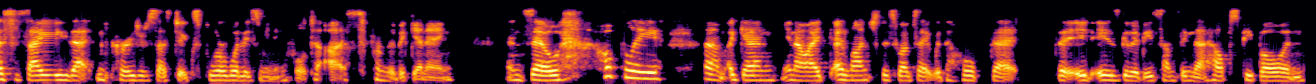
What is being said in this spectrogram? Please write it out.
a society that encourages us to explore what is meaningful to us from the beginning. And so hopefully um, again you know I, I launched this website with the hope that that it is going to be something that helps people. And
